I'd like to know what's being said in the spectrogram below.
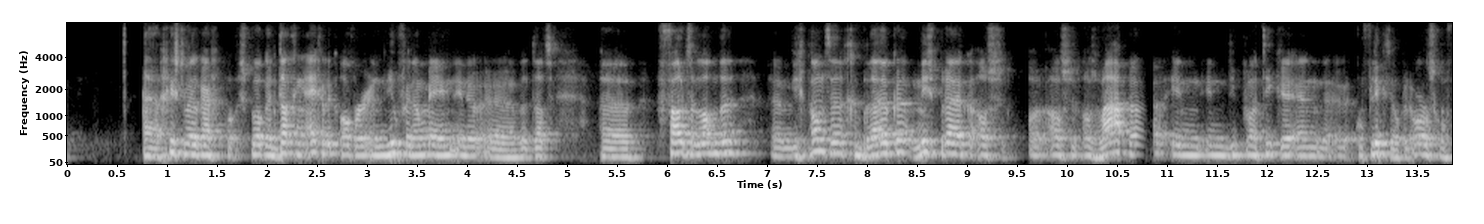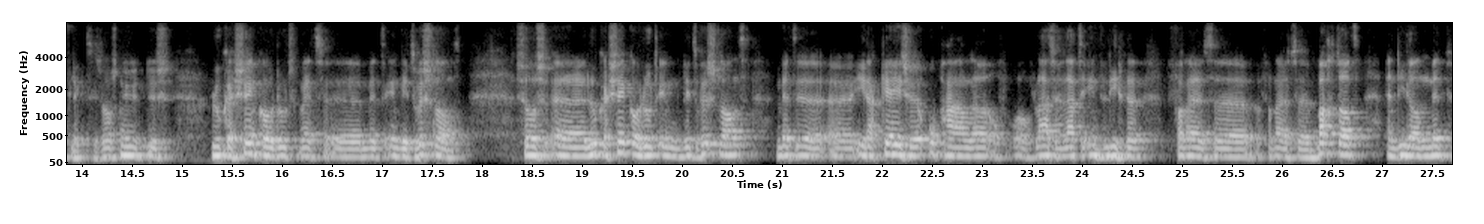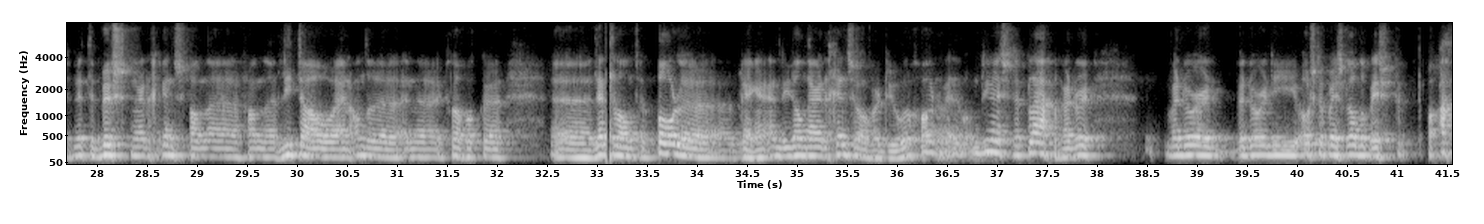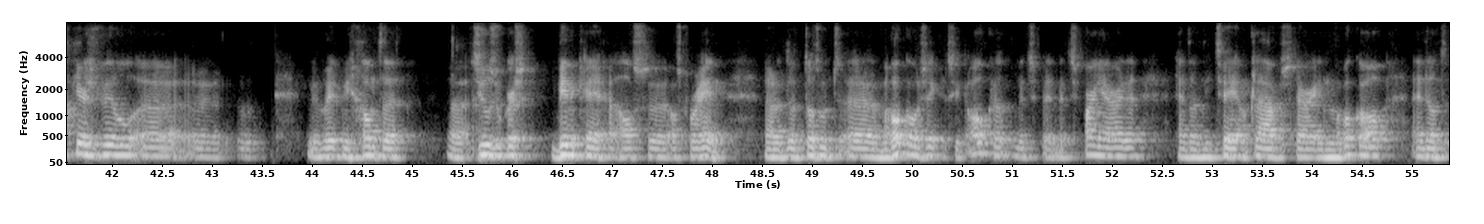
gisteren met elkaar gesproken. En dat ging eigenlijk over een nieuw fenomeen in de, dat foute landen migranten gebruiken, misbruiken als, als, als wapen in, in diplomatieke en conflicten, ook in oorlogsconflicten. Zoals nu dus Lukashenko doet met, met in Wit-Rusland. Zoals uh, Lukashenko doet in Wit-Rusland met de uh, Irakezen ophalen of, of laten, laten invliegen vanuit, vanuit Bagdad. En die dan met, met de bus naar de grens van, van Litouwen en andere, en ik geloof ook Letland en Polen brengen. En die dan daar de grens over duwen. Gewoon om die mensen te plagen. Waardoor, waardoor, waardoor die Oost-Europese landen opeens acht keer zoveel migranten uh, asielzoekers binnenkregen als, uh, als voorheen. Nou, dat, dat doet uh, Marokko gezien ook, met, met Spanjaarden. En dan die twee enclaves daar in Marokko. En dat,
